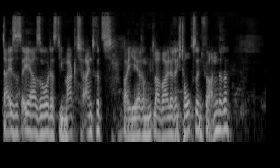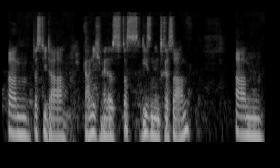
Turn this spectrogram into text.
da ist es eher so, dass die Markteintrittsbarrieren mittlerweile recht hoch sind für andere, ähm, dass die da gar nicht mehr das, das Rieseninteresse haben. Ähm,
